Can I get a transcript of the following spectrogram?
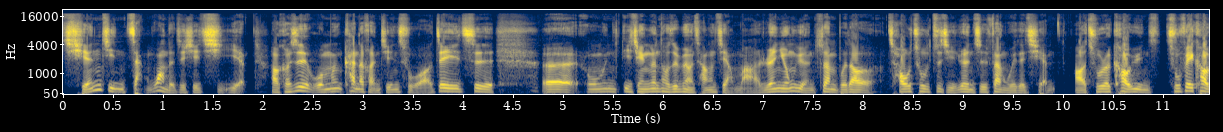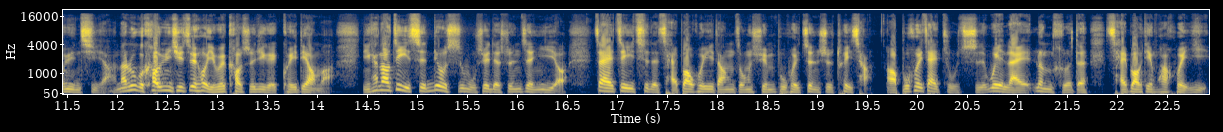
前景展望的这些企业啊，可是我们看得很清楚啊，这一次，呃，我们以前跟投资朋友常讲嘛，人永远赚不到超出自己认知范围的钱啊，除了靠运，除非靠运气啊。那如果靠运气，最后也会靠实力给亏掉嘛。你看到这一次六十五岁的孙正义哦，在这一次的财报会议当中宣布会正式退场啊，不会再主持未来任何的财报电话会议，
